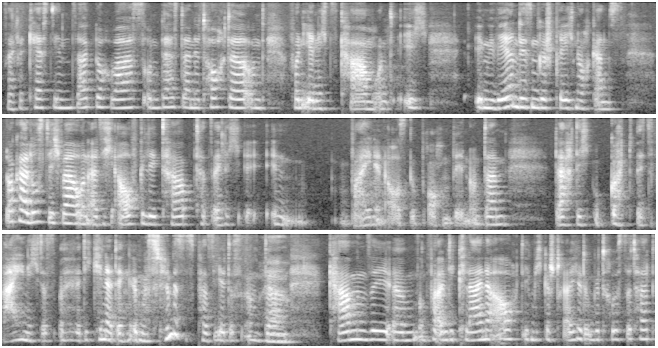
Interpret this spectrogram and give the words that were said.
sagte, Kerstin, sag doch was und da ist deine Tochter und von ihr nichts kam. Und ich irgendwie während diesem Gespräch noch ganz locker lustig war und als ich aufgelegt habe, tatsächlich in Weinen ausgebrochen bin. Und dann dachte ich, oh Gott, jetzt weine ich. Das, äh, die Kinder denken, irgendwas Schlimmes ist passiert. Und dann ja. kamen sie, ähm, und vor allem die Kleine auch, die mich gestreichelt und getröstet hat.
